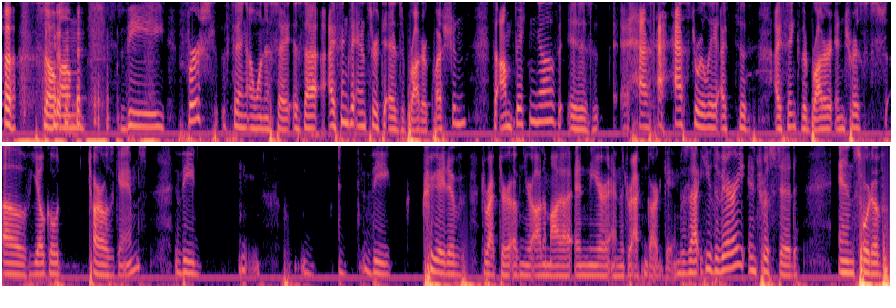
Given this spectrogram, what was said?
so, um, the first thing I want to say is that I think the answer to Ed's broader question that I'm thinking of is has has to relate I to I think the broader interests of Yoko Taro's games, the the creative director of Nier Automata and Nier and the Drakengard games is that he's very interested in sort of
